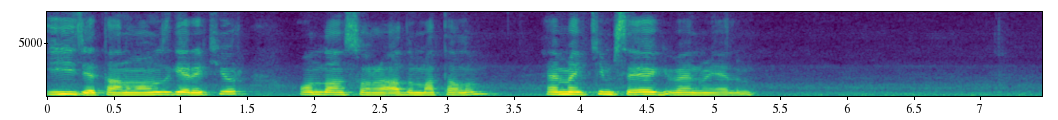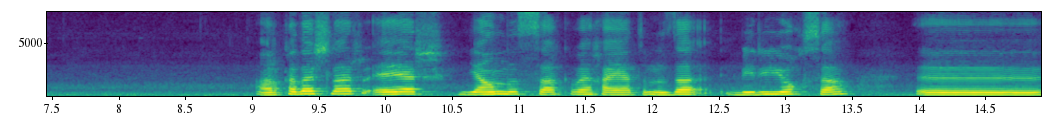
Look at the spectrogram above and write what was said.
iyice tanımamız gerekiyor. Ondan sonra adım atalım. Hemen kimseye güvenmeyelim. Arkadaşlar eğer yalnızsak ve hayatımızda biri yoksa e,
